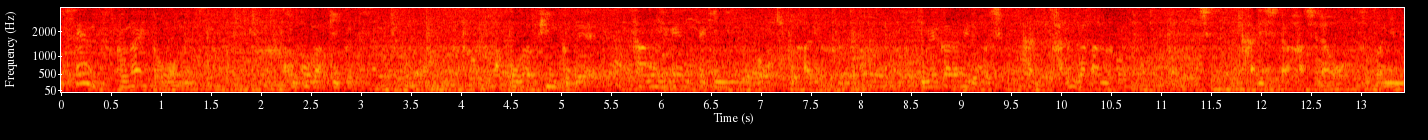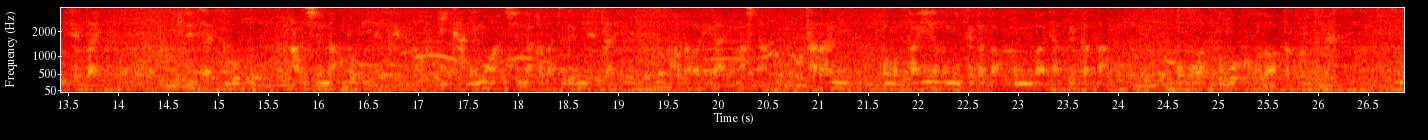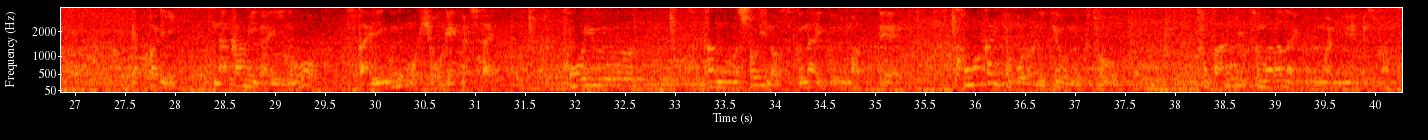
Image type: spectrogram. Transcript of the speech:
線少ないと思うんですよ。ここがピークです。ここがピークで3次元的に大きく針をつけてます。上から見るとしっかり樽型になってます。しっかりした柱を外に見せたい。実際すごく安心なボディですけれどいかにも安心な形で見せたい。こだわりがありました。さらにこのタイヤの見せ方踏ん張り痩せ方ここはすごくこだわったポイントです。やっぱり中身がいいのをスタイリングでも表現がしたい。こういうあの処理の少ない車って細かいところに手を抜くと途端につまらない車に見えてしまう。んです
